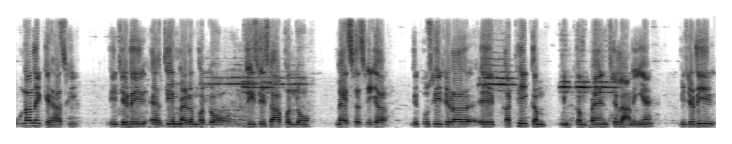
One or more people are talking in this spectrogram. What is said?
ਉਹਨਾਂ ਨੇ ਕਿਹਾ ਸੀ ਵੀ ਜਿਹੜੀ ਐਸਡੀਐਮ ਮੈਡਮ ਵੱਲੋਂ, ਡੀਸੀ ਸਾਹਿਬ ਵੱਲੋਂ ਮੈਸੇਜ ਸੀਗਾ ਕਿ ਤੁਸੀਂ ਜਿਹੜਾ ਇਹ ਇਕੱਠੀ ਕੰਪੇਨ ਚਲਾਣੀ ਹੈ ਕਿ ਜਿਹੜੀ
